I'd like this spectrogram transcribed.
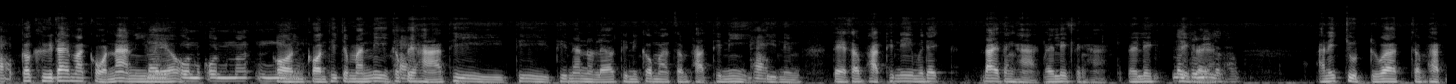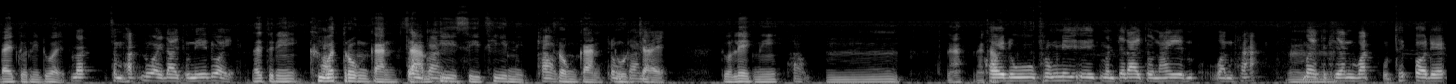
ครับ ก็คือได้มาก่อนหน้านี้ได้แล้ว คนคนมา ก่อนก่อนที่จะมานี่ก็ครับไปหาที่ที่ที่นั่นนั่นแล้ว ทีนี้ก็มาสัมผัสที่นี่อีกครับ ทีหนึ่งแต่สัมผัสที่นี่ไม่ได้ได้ต่างหากได้เลขต่างหากได้เลขได้เลขตัวอะไรนี้แหละครับ อันนี้จุดหรือว่าสัมผัสได้ตัวนี้ด้วย และสัมผัสด้วยได้ตัวนี้ด้วย ได้ตัวนี้คือครับว่าตรงกันตรงกันสามที่สี่ที่นี่ครับตรงกันตรงโดกันนใจ ตัวเลขนี้ ครับ อืม นะนะคครัอบ ยดูพรุ่งนี้อีกมันจะได้ตัวไหนวันพระอืม แม่ตะเคียนวัดอุทิศเออเดะ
